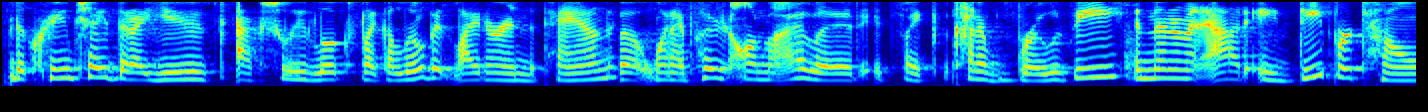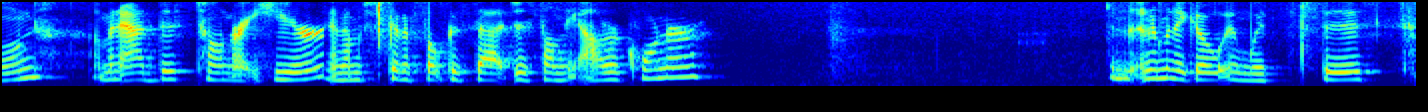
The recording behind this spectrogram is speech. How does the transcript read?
The cream shade that I used actually looks like a little bit lighter in the pan, but when I put it on my eyelid, it's like kind of rosy. And then I'm gonna add a deeper tone. I'm gonna add this tone right here, and I'm just gonna focus that just on the outer corner. And then I'm gonna go in with this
